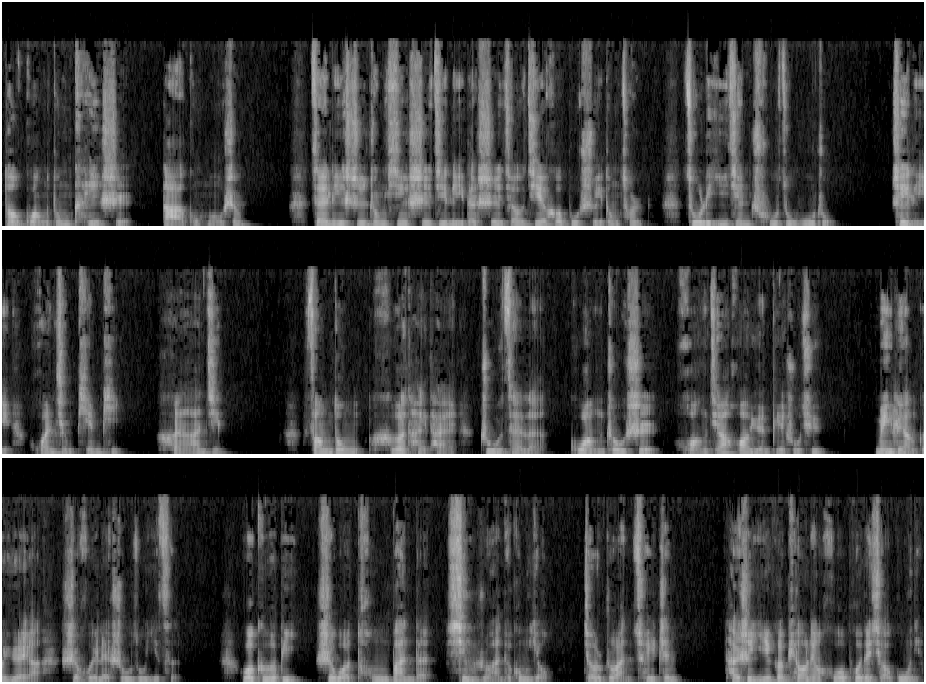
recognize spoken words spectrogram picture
到广东 K 市打工谋生，在离市中心十几里的市郊结合部水洞村租了一间出租屋住。这里环境偏僻，很安静。房东何太太住在了广州市皇家花园别墅区，每两个月呀是回来收租一次。我隔壁是我同班的姓阮的工友，叫阮翠珍，她是一个漂亮活泼的小姑娘，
